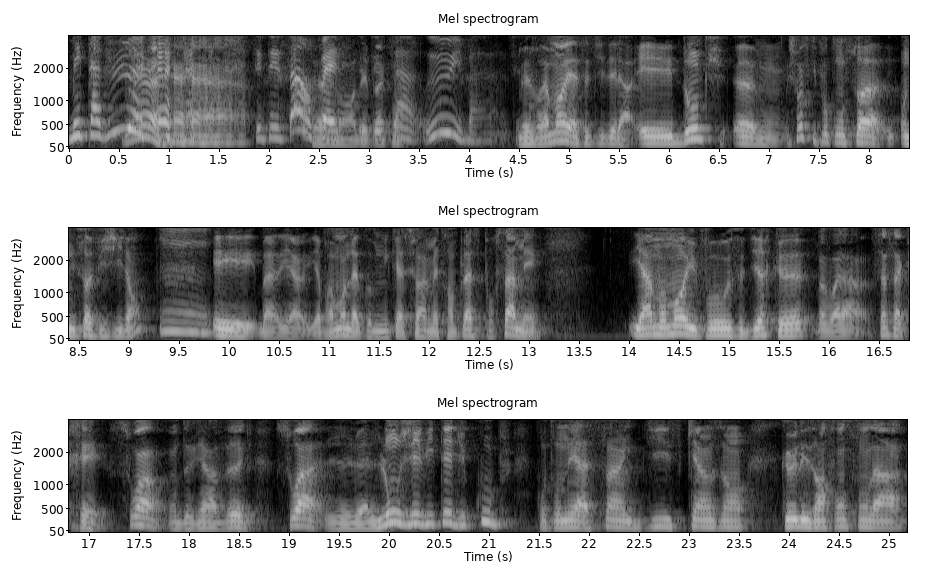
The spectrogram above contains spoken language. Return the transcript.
Mais t'as vu? C'était ça, en fait. C'était ça. Oui, oui, bah, Mais ça. vraiment, il y a cette idée-là. Et donc, euh, je pense qu'il faut qu'on soit, on y soit vigilant. Mm. Et bah, il y a, y a vraiment de la communication à mettre en place pour ça. Mais il y a un moment, où il faut se dire que, bah voilà, ça, ça crée soit on devient aveugle, soit la longévité du couple quand on est à 5, 10, 15 ans, que les enfants sont là,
